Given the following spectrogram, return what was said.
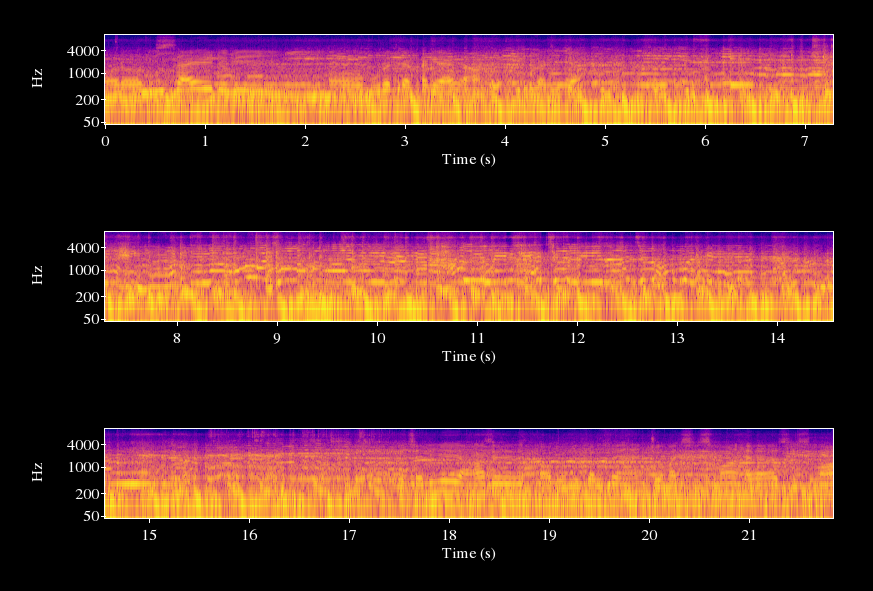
और इस साइड भी मूर्त रखा गया है यहाँ पे, दुर्गा जी का। तो चलिए यहाँ से अब निकलते हैं, जो हमारी सिसवा है सिसवा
